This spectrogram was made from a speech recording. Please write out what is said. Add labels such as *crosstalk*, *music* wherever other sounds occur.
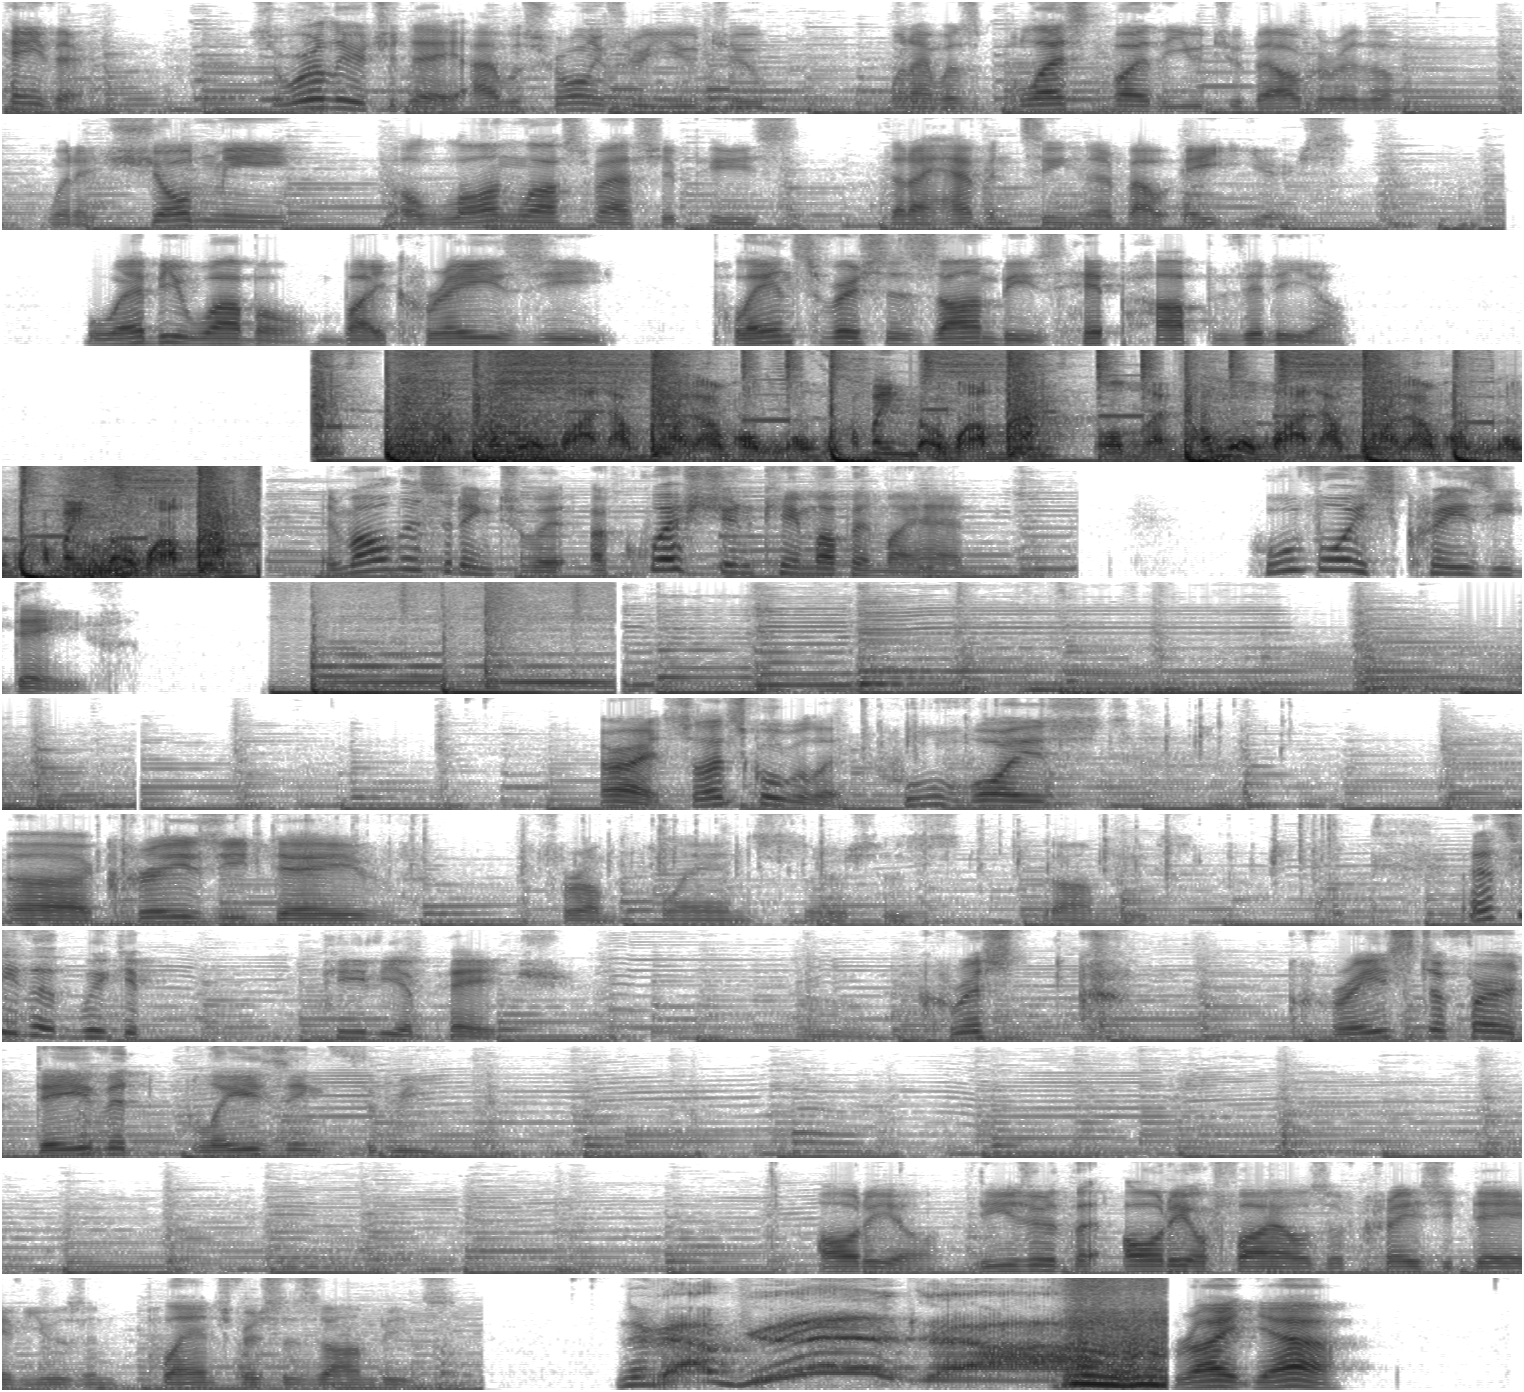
Hey there. So earlier today, I was scrolling through YouTube when I was blessed by the YouTube algorithm when it showed me a long lost masterpiece that I haven't seen in about 8 years. Webby Wobble by Crazy Plants vs. Zombies hip hop video. And while listening to it, a question came up in my head. Who voiced Crazy Dave? Alright, so let's Google it. Who voiced uh, Crazy Dave from Plants vs. Zombies? Let's see the Wikipedia page. Hmm, Chris Christopher David Blazing 3. Audio. These are the audio files of Crazy Dave using Plants vs. Zombies. *laughs* right, yeah.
